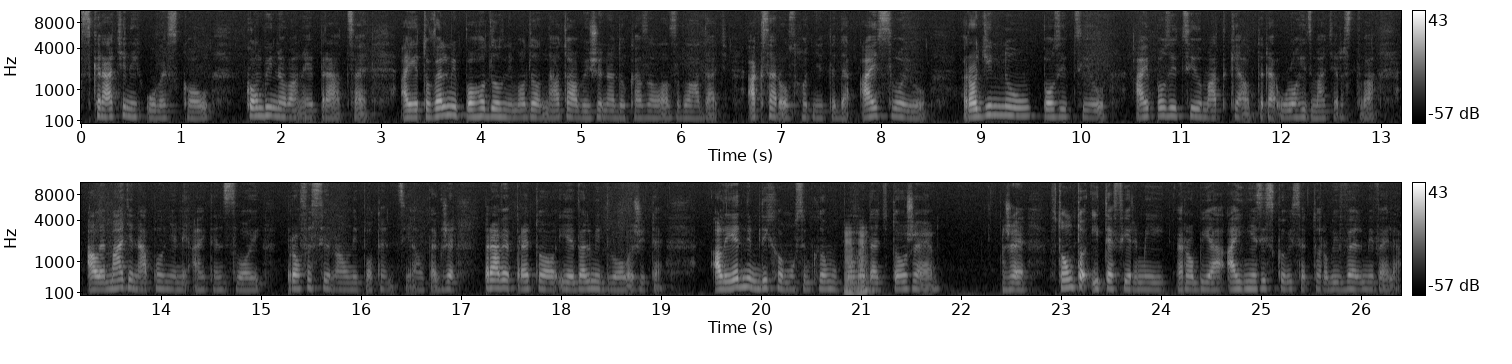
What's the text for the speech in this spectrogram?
skrátených úvezkov, kombinovanej práce a je to veľmi pohodlný model na to, aby žena dokázala zvládať, ak sa rozhodne teda aj svoju rodinnú pozíciu, aj pozíciu matky, alebo teda úlohy z materstva, ale mať naplnený aj ten svoj profesionálny potenciál. Takže práve preto je veľmi dôležité. Ale jedným dýchom musím k tomu mm-hmm. povedať to, že že v tomto IT firmy robia, aj neziskový sektor robí veľmi veľa.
